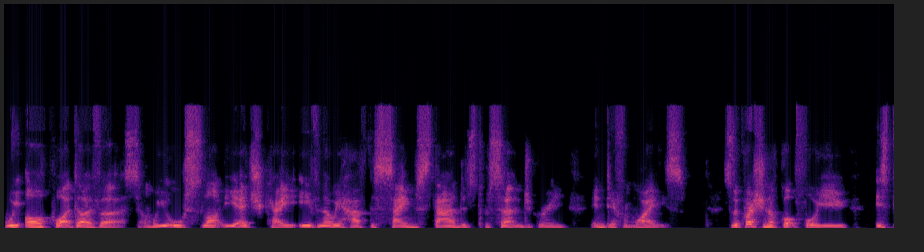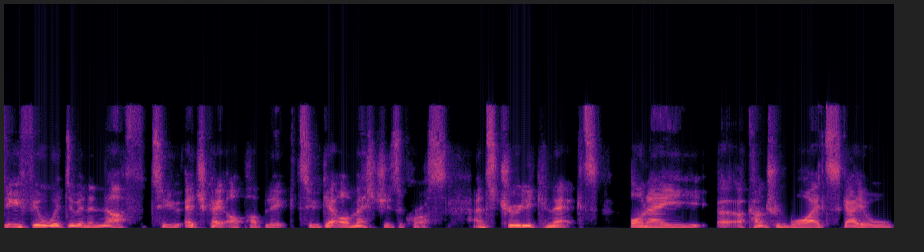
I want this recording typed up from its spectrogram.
we are quite diverse and we all slightly educate even though we have the same standards to a certain degree in different ways. So the question I've got for you is do you feel we're doing enough to educate our public, to get our messages across and to truly connect on a a countrywide scale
